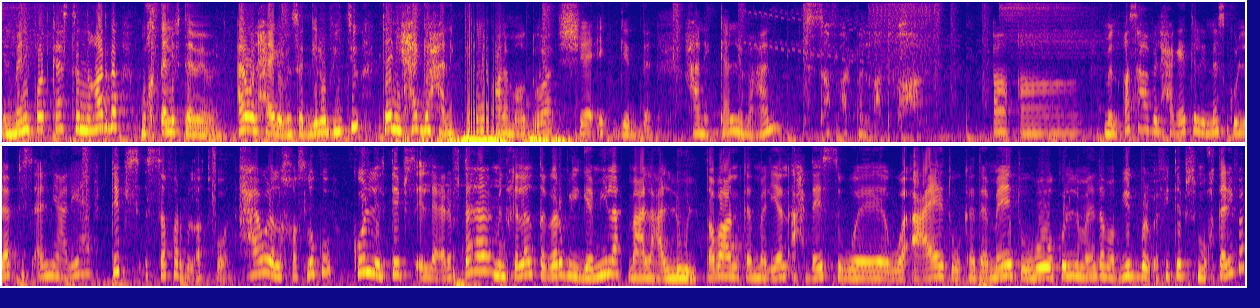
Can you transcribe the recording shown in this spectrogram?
الماني بودكاست النهارده مختلف تماما. أول حاجة بنسجله فيديو تاني حاجة هنتكلم على موضوع شائك جدا. هنتكلم عن السفر بالأطفال. آه آه. من أصعب الحاجات اللي الناس كلها بتسألني عليها tips السفر بالأطفال. هحاول ألخص لكم كل ال tips اللي عرفتها من خلال تجاربي الجميلة مع العلول. طبعا كان مليان أحداث ووقعات وكدمات وهو كل ما ما بيكبر يبقى فيه tips مختلفة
